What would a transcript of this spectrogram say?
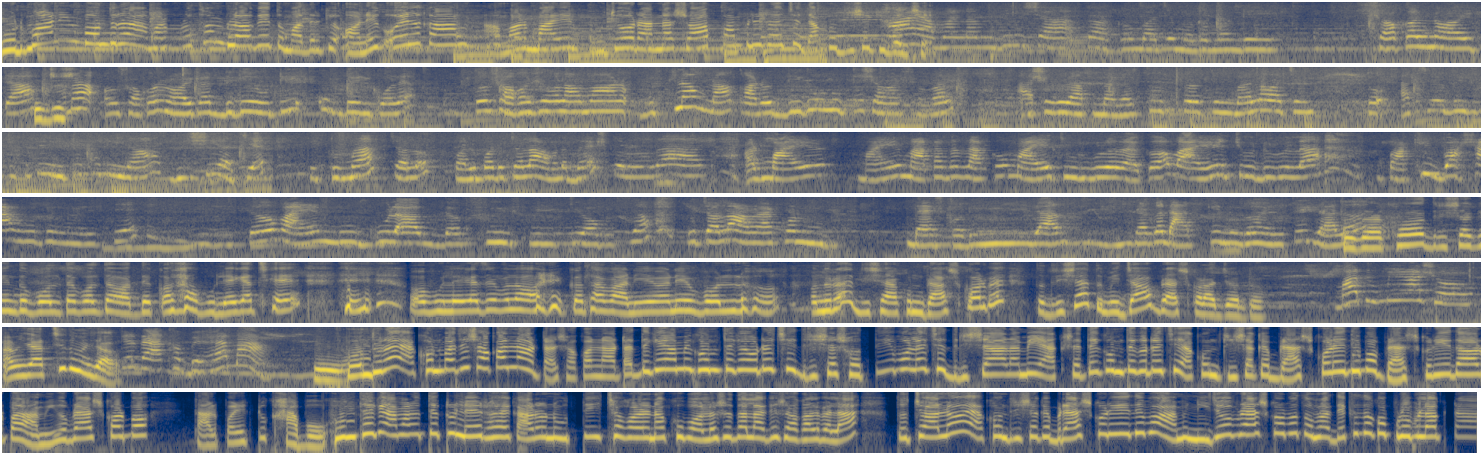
Good morning বন্ধুরা। আমার প্রথম ব্লগে তোমাদেরকে অনেক ওয়েলকাম আমার মায়ের পুজো রান্না সব কমপ্লিট হয়েছে। দেখো দিশা কি বলছে। হ্যাঁ, আমার নাম দিশা তো এখন বাজে মোটামুটি সকাল নয়টা। সকাল নয়টার দিকে উঠি খুব দেরি করে। তো সকাল সকাল আমার উঠলাম না কারোর দিদিও উঠতে সকাল সকাল। আশা করি আপনারা সুস্থ আছেন ভালো আছেন। তো আজকে ভিডিওটিতে এইটুকুনি না বেশি আছে। তো তোমরা চলো পরে পরে চলো আমরা বেশ করব। আর মায়ের মায়ের মাথাটা দেখো মায়ের চুলগুলো দেখো মায়ের চুলগুলা পাখির বাসার মতন হয়েছে। তো মায়ের মুখগুলো একদম শুই শুই কি অবস্থা। তো চলো আমরা এখন ব্যাস করি। দেখো নুরো হয়েছে তো দেখো দৃশ্যা কিন্তু বলতে বলতে অর্ধেক কথা ভুলে গেছে। ও ভুলে গেছে বলে অনেক কথা বানিয়ে বানিয়ে বলল। বন্ধুরা দৃশ্যা এখন ব্রাশ করবে। তো দৃশ্যা তুমি যাও ব্রাশ করার জন্য। মা তুমি আসো। আমি যাচ্ছি তুমি যাও। দেখাবে হ্যাঁ মা। বন্ধুরা, এখন বাজে সকাল নটা। সকাল নটার দিকে আমি ঘুম থেকে উঠেছি। দৃশ্যা সত্যিই বলেছে দৃশ্যা আর আমি একসাথে ঘুম থেকে উঠেছি। এখন দৃশ্যাকে ব্রাশ করে দিব। ব্রাশ করিয়ে দেওয়ার পর আমিও ব্রাশ করব। তারপর একটু খাব। ঘুম থেকে আমার তো একটু লেট হয়, কারণ উঠতে ইচ্ছা করে না। খুব অলসতা লাগে সকালবেলা। তো চলো, এখন দৃশ্যাকে ব্রাশ করিয়ে দেবো। আমি নিজেও ব্রাশ করব। তোমরা দেখে থাকো পুরো ব্লগটা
